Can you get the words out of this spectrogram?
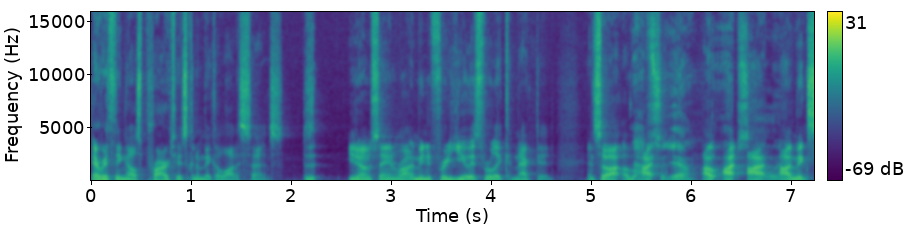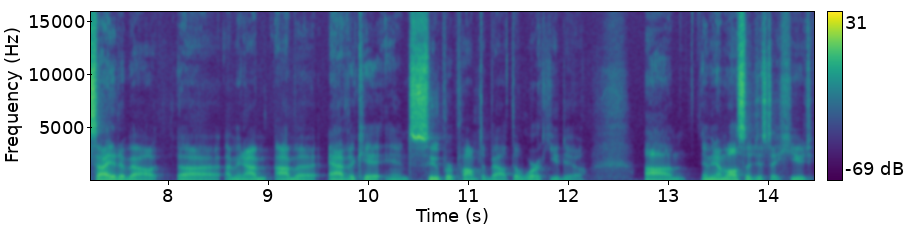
everything else prior to it's going to make a lot of sense. Does it, you know what I'm saying, Ron? I mean, for you, it's really connected. And so I, I, Absol- yeah, I, I. I, I'm excited about. Uh, I mean, I'm I'm a advocate and super pumped about the work you do. Um, I mean, I'm also just a huge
